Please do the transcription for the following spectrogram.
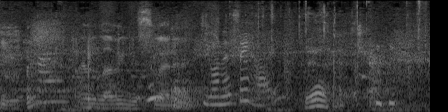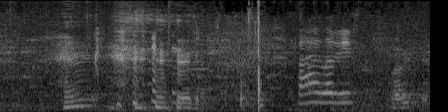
You're. I'm loving this sweater. Do you want to say hi? Yeah. Bye, love you. Love you too.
